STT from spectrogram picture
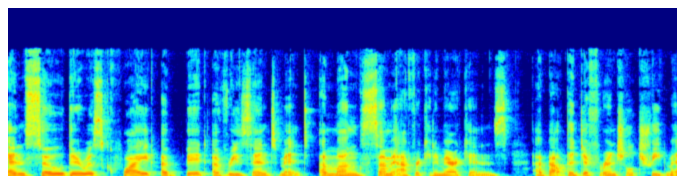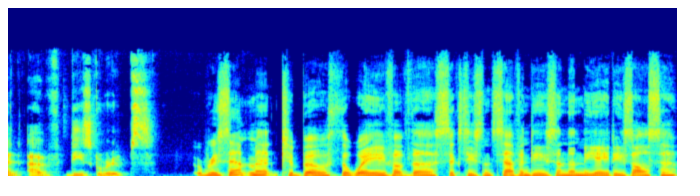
And so there was quite a bit of resentment among some African Americans about the differential treatment of these groups resentment to both the wave of the 60s and 70s and then the 80s also?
